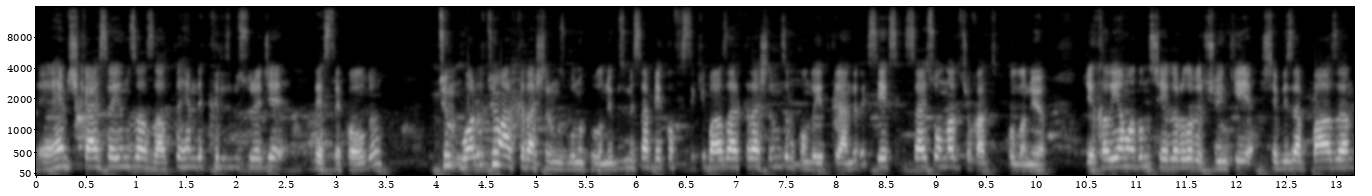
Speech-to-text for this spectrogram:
E, hem şikayet sayımızı azalttı hem de kriz bir sürece destek oldu. Tüm, bu arada tüm arkadaşlarımız bunu kullanıyor. Biz mesela back office'teki bazı arkadaşlarımızı bu konuda yetkilendirdik. CX sayesinde onlar da çok aktif kullanıyor. Yakalayamadığımız şeyler olabilir. Çünkü işte bize bazen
